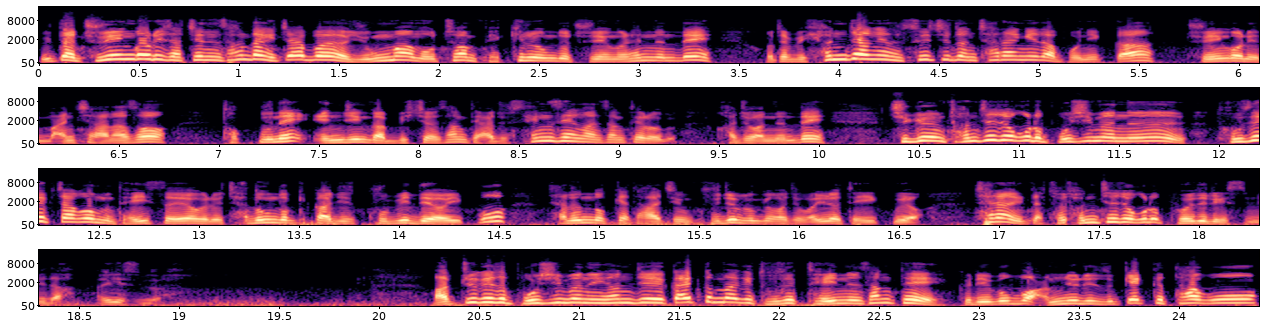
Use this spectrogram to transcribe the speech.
일단 주행거리 자체는 상당히 짧아요. 65,100km 정도 주행을 했는데 어차피 현장에서 쓰시던 차량이다 보니까 주행거리 많지 않아서 덕분에 엔진과 미션 상태 아주 생생한 상태로 가져왔는데 지금 전체적으로 보시면은 도색 작업은 돼 있어요. 그리고 자동 덮개까지 구비되어 있고 자동 덮개 다 지금 구조 변경까지 완료돼 있고요. 차량 일단 저- 전체적으로 보여드리겠습니다. 알겠습니다. 앞쪽에서 보시면은 현재 깔끔하게 도색돼 있는 상태 그리고 뭐 앞유리도 깨끗하고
